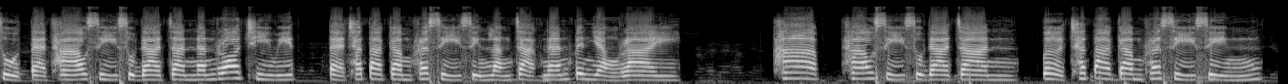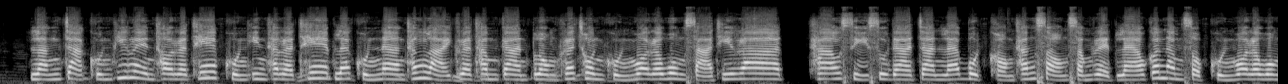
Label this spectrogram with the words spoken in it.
สูติแต่เท้าศรีสุดาจันนั้นรอดชีวิต แต่ชะตากรรมพระศรีสินหลังจากนั้นเป็นอย่างไร ภาพเท้าศรีสุดาจันทร์ เปิดชะตากรรมพระศรีสินหลังจากขุนพิเรนทรเทพขุนอินทรเทพและขุนนางทั้งหลายกระทำการปลงพระชนขุนวรวงศาธิราชท้าวศรีสุดาจันทร์และบุตรของทั้งสองสำเร็จแล้วก็นำศพขุนวรวง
